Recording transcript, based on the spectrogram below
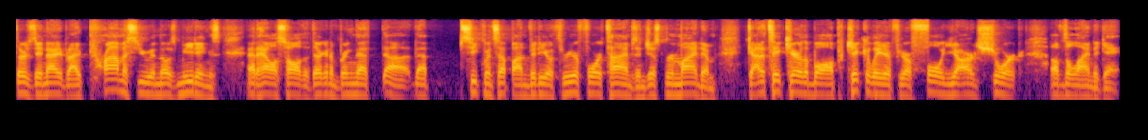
Thursday night. But I promise you, in those meetings at Halas Hall, that they're going to bring that uh, that sequence up on video three or four times and just remind him, got to take care of the ball, particularly if you're a full yard short of the line to gain.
